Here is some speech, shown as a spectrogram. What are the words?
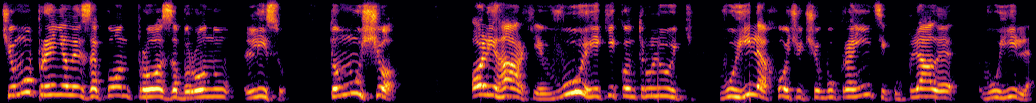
Чому прийняли закон про заборону лісу? Тому що олігархи, вуги, які контролюють вугілля хочуть, щоб українці купляли вугілля.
